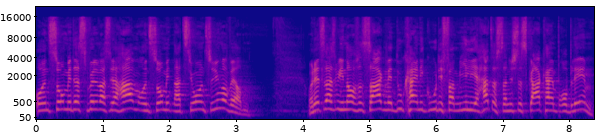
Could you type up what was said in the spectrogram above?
und somit das will, was wir haben und somit Nationen zu Jünger werden. Und jetzt lass mich noch sagen, wenn du keine gute Familie hattest, dann ist das gar kein Problem.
